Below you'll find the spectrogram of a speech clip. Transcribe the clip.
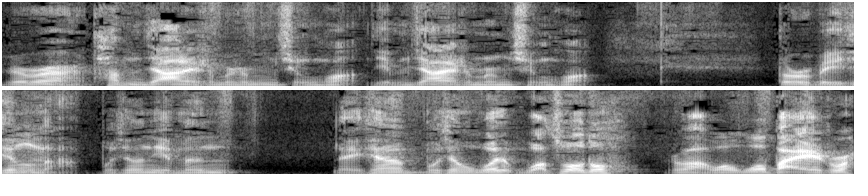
是不是？他们家里什么什么情况，你们家里什么什么情况，都是北京的，不行你们哪天不行我我做东是吧？我我摆一桌，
